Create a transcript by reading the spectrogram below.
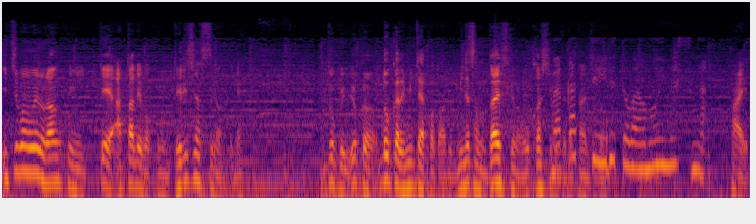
一番上のランクに行って当たればこのデリシャスガンでね、どこよくどっかで見たことある皆さんの大好きなお菓子みたいな感じ分かっているとは思いますが、はい、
